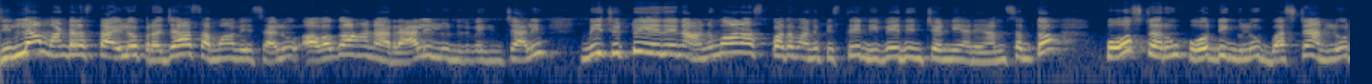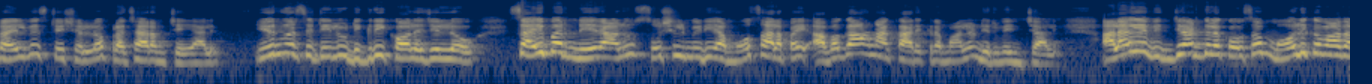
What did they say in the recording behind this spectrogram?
జిల్లా మండల స్థాయిలో ప్రజా సమావేశాలు అవగాహన ర్యాలీలు నిర్వహించాలి. మీ చుట్టూ ఏదైనా అనుమానాస్పదం అనిపిస్తే నివేదించండి అనే అంశంతో పోస్టరు హోర్డింగ్లు బస్టాండ్లు రైల్వే స్టేషన్లో ప్రచారం చేయాలి. యూనివర్సిటీలు డిగ్రీ కాలేజీల్లో సైబర్ నేరాలు సోషల్ మీడియా మోసాలపై అవగాహన కార్యక్రమాలు నిర్వహించాలి. అలాగే విద్యార్థుల కోసం మౌలికవాద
